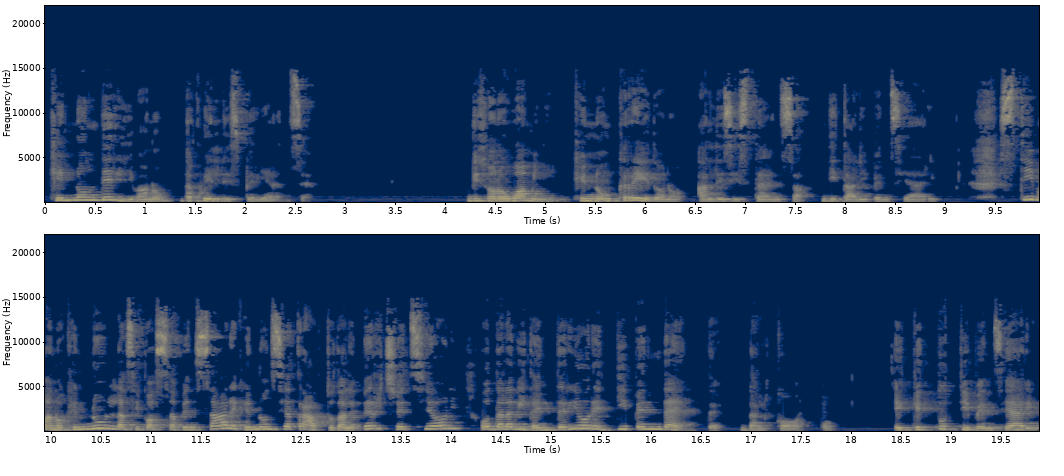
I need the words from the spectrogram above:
che non derivano da quelle esperienze. Vi sono uomini che non credono all'esistenza di tali pensieri Stimano che nulla si possa pensare che non sia tratto dalle percezioni o dalla vita interiore dipendente dal corpo e che tutti i pensieri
